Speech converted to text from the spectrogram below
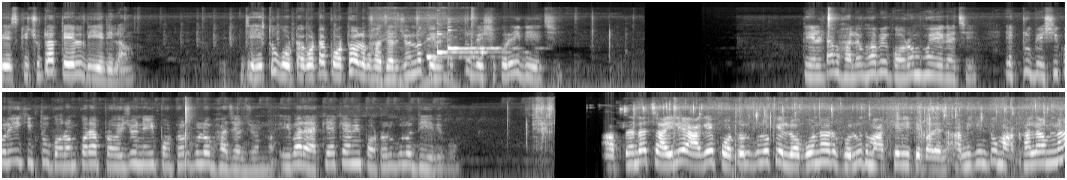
বেশ কিছুটা তেল দিয়ে দিলাম। যেহেতু গোটা গোটা পটল ভাজার জন্য তেলটা একটু বেশি করেই দিয়েছি। তেলটা ভালোভাবে গরম হয়ে গেছে। একটু বেশি করেই কিন্তু গরম করা প্রয়োজন এই পটলগুলো ভাজার জন্য। এবার একে একে আমি পটলগুলো দিয়ে দেব। আপনারা চাইলে আগে পটলগুলোকে লবণ আর হলুদ মাখিয়ে দিতে পারেন। আমি কিন্তু মাখালাম না।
